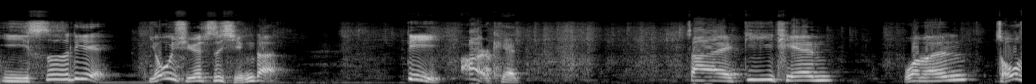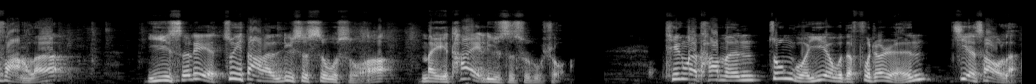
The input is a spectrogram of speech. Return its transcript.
以色列游学之行的第二天。在第一天，我们走访了以色列最大的律师事务所。美泰律师事务所听了他们中国业务的负责人介绍了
